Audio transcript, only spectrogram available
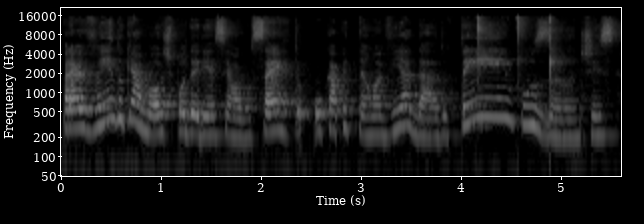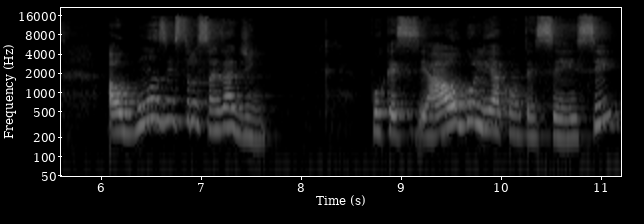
prevendo que a morte poderia ser algo certo, o capitão havia dado tempos antes algumas instruções a Jim. Porque se algo lhe acontecesse,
